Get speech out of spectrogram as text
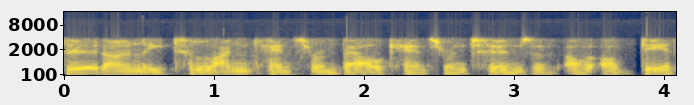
third only to lung cancer and bowel cancer in terms of, of, of death.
